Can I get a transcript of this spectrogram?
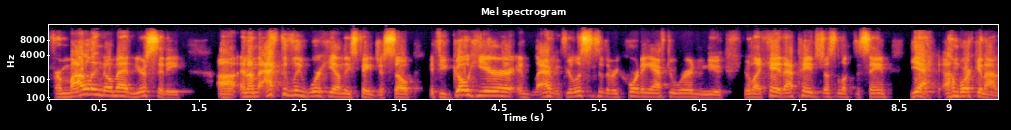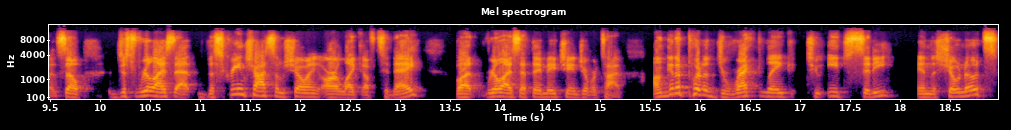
for modeling nomad in your city, uh, and I'm actively working on these pages. So if you go here and if you're listening to the recording afterward and you, you're like, hey, that page doesn't look the same. Yeah, I'm working on it. So just realize that the screenshots I'm showing are like of today, but realize that they may change over time. I'm going to put a direct link to each city in the show notes.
